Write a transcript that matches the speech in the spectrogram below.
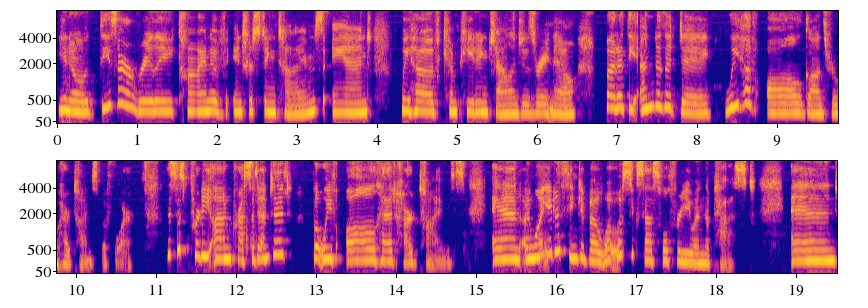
you know, these are really kind of interesting times, and we have competing challenges right now. But at the end of the day, we have all gone through hard times before. This is pretty unprecedented, but we've all had hard times. And I want you to think about what was successful for you in the past and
